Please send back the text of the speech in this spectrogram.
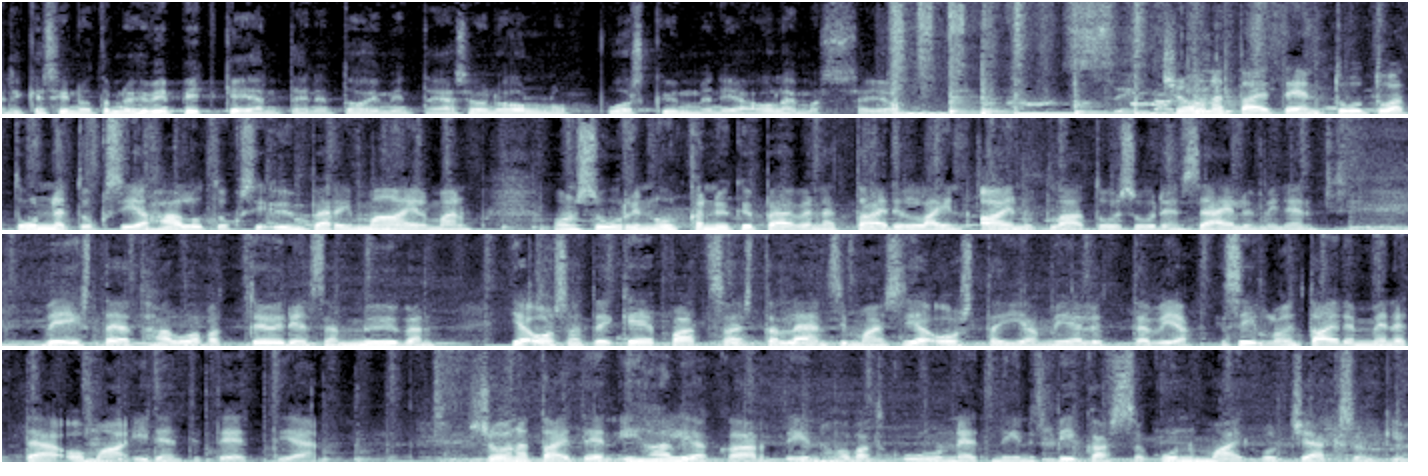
Eli siinä on tämmöinen hyvin pitkäjänteinen toiminta ja se on ollut vuosikymmeniä olemassa jo. Joona-taiteen tultua tunnetuksi ja halutuksi ympäri maailman on suurin uhka nykypäivänä taidelajin ainutlaatuisuuden säilyminen. Veistäjät haluavat töidensä myyvän ja osa tekee patsaista länsimaisia ostajia miellyttäviä ja silloin taide menettää omaa identiteettiään. Shona-taiteen ihailijakaartiin ovat kuuluneet niin Picasso kuin Michael Jacksonkin.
